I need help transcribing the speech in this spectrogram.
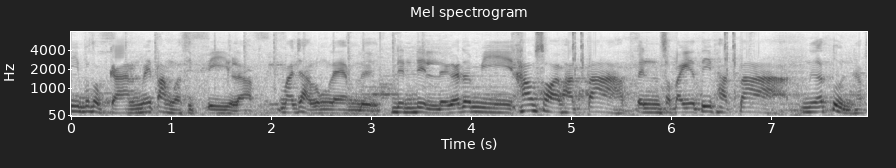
มีประสบการณ์ไม่ต่ำกว่า 10 ปีอยู่แล้วครับ มาจากโรงแรมเลย เด่นๆเลยก็จะมีข้าวซอยพาสต้าครับเป็นสปาเกตตี้พาสต้าเนื้อตุ๋นครับ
